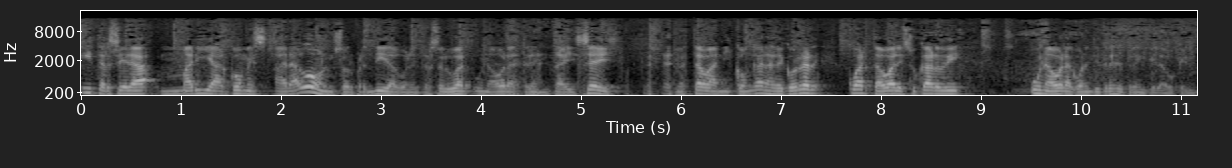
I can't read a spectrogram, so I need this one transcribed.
Y tercera, María Gómez Aragón, sorprendida con el tercer lugar, una hora 36. No estaba ni con ganas de correr. Cuarta, Vale Zucardi, una hora 43 de Trenquelauquen.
